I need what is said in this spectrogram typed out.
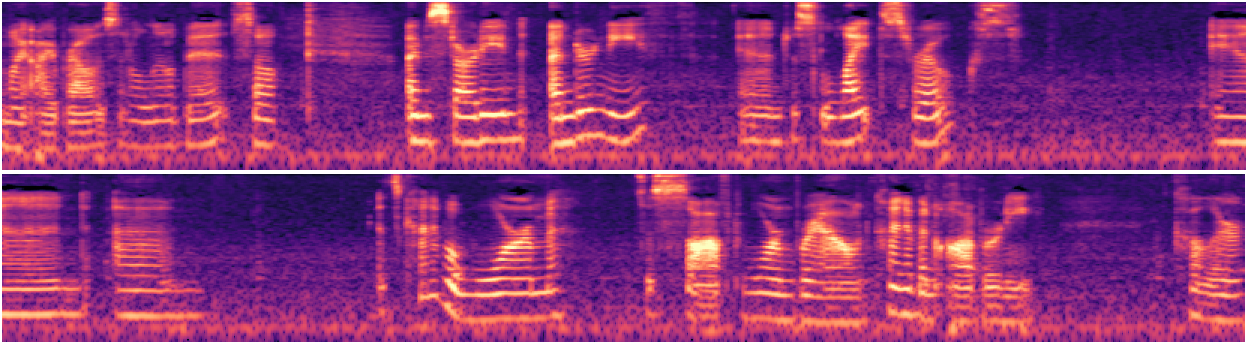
my eyebrows in a little bit. So I'm starting underneath and just light strokes. And um, it's kind of a warm, it's a soft, warm brown, kind of an auburny color.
